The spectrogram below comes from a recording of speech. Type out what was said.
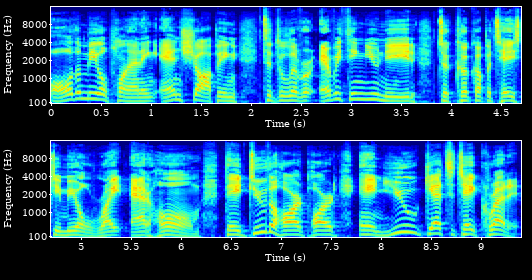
all the meal planning and shopping to deliver everything you need to cook up a tasty meal right at home. They do the hard part, and you get to take credit.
